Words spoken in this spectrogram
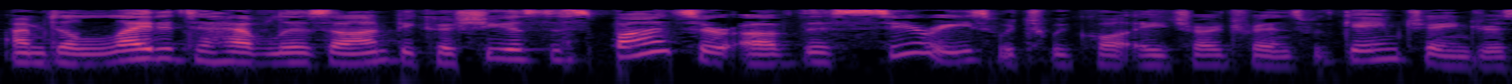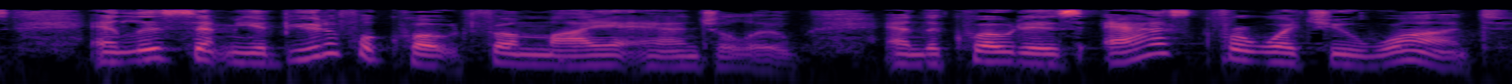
I'm delighted to have Liz on because she is the sponsor of this series, which we call HR Trends with Game Changers. And Liz sent me a beautiful quote from Maya Angelou. And the quote is, ask for what you want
